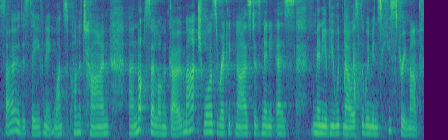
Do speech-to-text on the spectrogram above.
So, this evening, once upon a time, uh, not so long ago, March was recognised as many as many of you would know as the Women's History Month.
